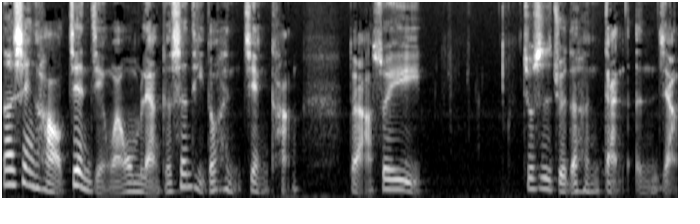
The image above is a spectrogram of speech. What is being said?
那幸好健检完，我们两个身体都很健康。对啊，所以就是觉得很感恩这样。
